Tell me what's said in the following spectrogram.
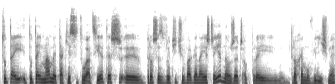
tutaj, tutaj mamy takie sytuacje. Też y, proszę zwrócić uwagę na jeszcze jedną rzecz, o której trochę mówiliśmy,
